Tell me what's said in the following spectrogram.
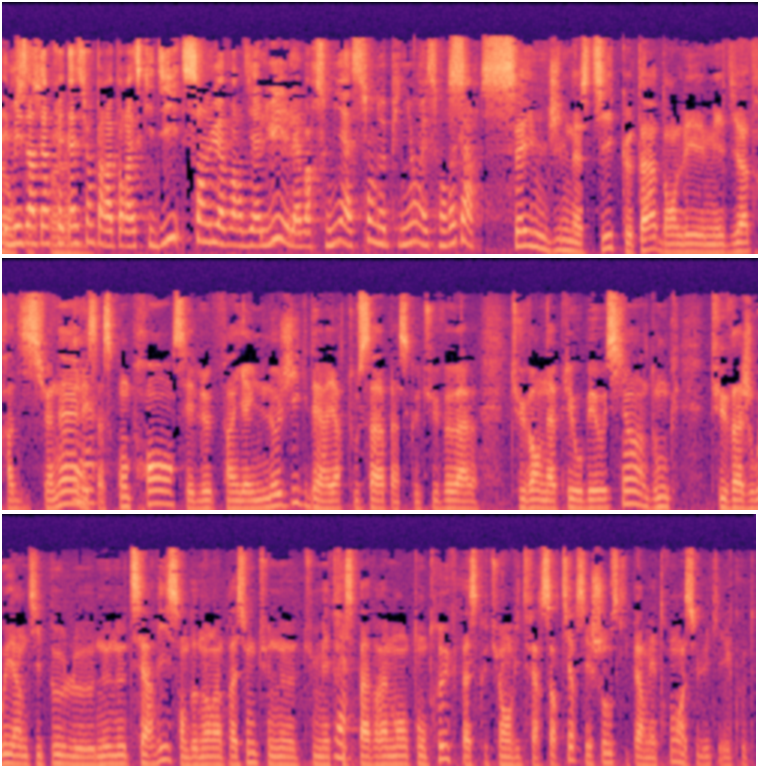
et mes interprétations par rapport à ce qu'il dit, sans lui avoir dit à lui et l'avoir soumis à son opinion et son regard. C'est une gymnastique que tu as dans les médias traditionnels et ça se comprend. C'est le, enfin, il y a une logique derrière tout ça parce que tu veux, tu vas en appeler aux béotiens, donc tu vas jouer un petit peu le neuneu de service en donnant l'impression que tu ne tu maîtrises pas vraiment ton truc parce que tu as envie de faire sortir ces choses qui permettront à celui qui écoute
